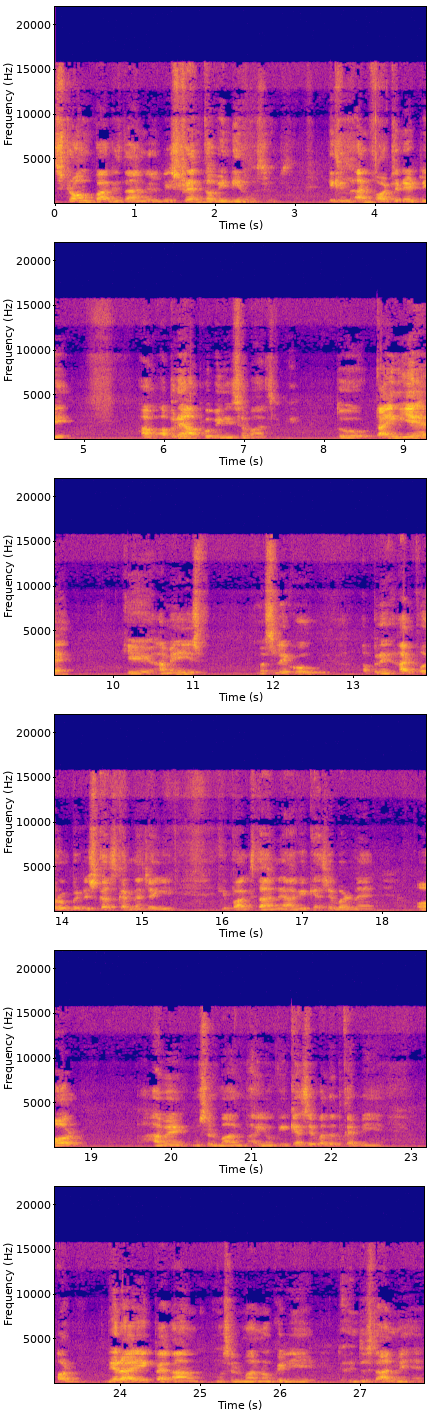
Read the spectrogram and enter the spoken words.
strong Pakistan will be strength of Indian Muslims लेकिन अनफॉर्चुनेटली हम अपने आप को भी नहीं संभाल सके तो टाइम ये है कि हमें इस मसले को अपने हर फोरम पे डिस्कस करना चाहिए कि पाकिस्तान ने आगे कैसे बढ़ना है और हमें मुसलमान भाइयों की कैसे मदद करनी है और मेरा एक पैगाम मुसलमानों के लिए जो हिंदुस्तान में है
